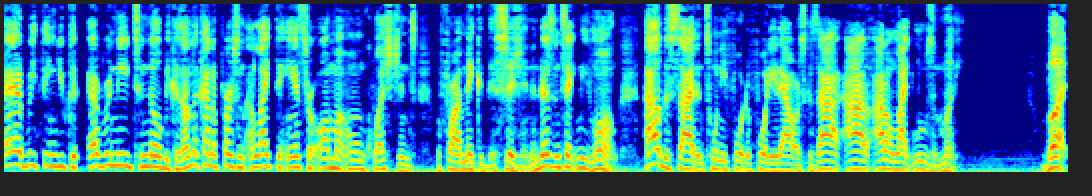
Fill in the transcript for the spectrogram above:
everything you could ever need to know because I'm the kind of person I like to answer all my own questions before I make a decision. It doesn't take me long. I'll decide in 24 to 48 hours because I, I, I don't like losing money. But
